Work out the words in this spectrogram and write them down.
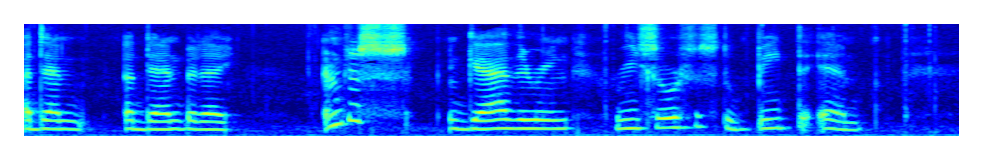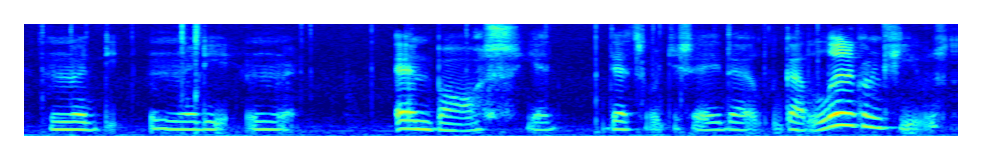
a den, a den, but I, I'm just gathering resources to beat the end. The, the, the end boss. Yeah, that's what you say. That got a little confused.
